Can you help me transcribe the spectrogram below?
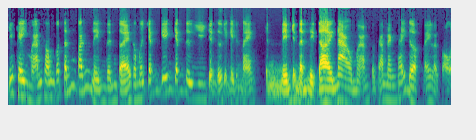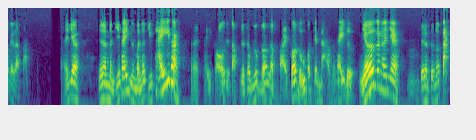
Chứ khi mà anh không có tính tấn niệm định tuệ không có chánh kiến chánh tư duy chánh ngữ chánh nghiệp chánh mạng chánh niệm chánh định thì đời nào mà anh có khả năng thấy được đây là khổ đây là tập thấy chưa? Cho nên mình chỉ thấy mình nó chỉ thấy thôi. Thấy khổ thì tập được trong lúc đó là phải có đủ bậc chánh đạo mới thấy được. Nhớ cái đó nha. Ừ, cho nên tôi nói tắt.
